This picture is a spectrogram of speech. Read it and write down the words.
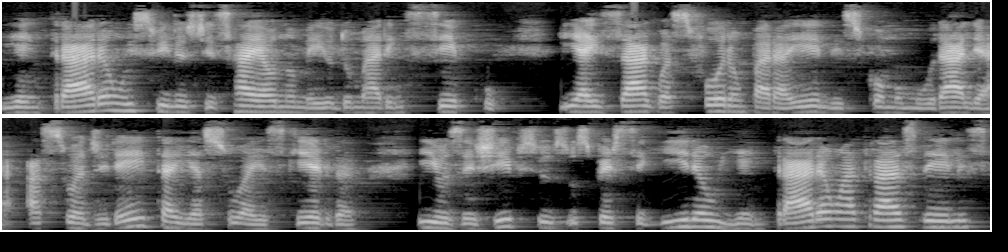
e entraram os filhos de Israel no meio do mar em seco, e as águas foram para eles como muralha à sua direita e à sua esquerda, e os egípcios os perseguiram e entraram atrás deles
